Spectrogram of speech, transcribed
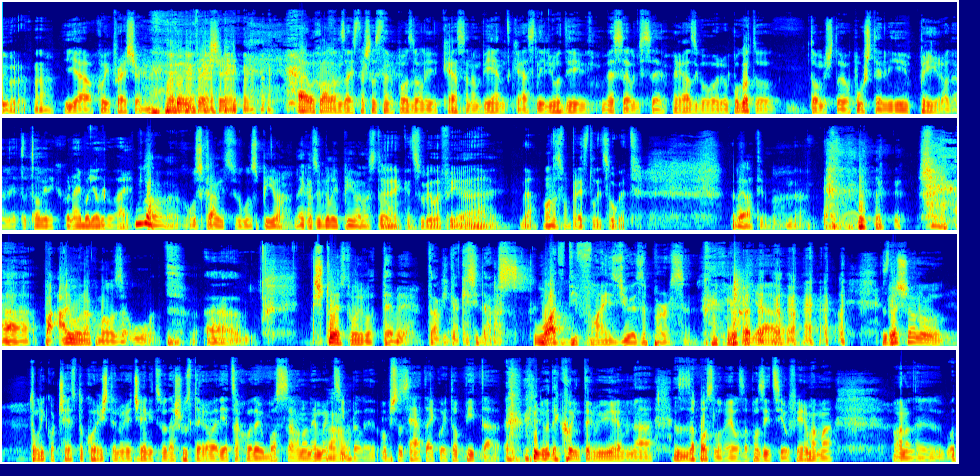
underdeliverat, ne? ja, koji pressure, koji pressure. A Evo, hvala vam zaista što ste me pozvali, krasan ambijent, krasni ljudi, veselim se razgovoru, pogotovo tome što je opušten i prirodan, eto, to mi nekako najbolje odgovara. Da, da, uz kavicu, uz piva. Nekad su bili piva na stolu. Nekad su bile fije, da. da. Onda smo prestali cugati. Relativno. Da. A, pa ajmo onako malo za uvod. A, što je stvorilo tebe takvi kakvi si danas? What defines you as a person? Ja, znaš onu toliko često korištenu rečenicu da šusterova djeca hodaju bosa, ono, nemaju cipele. Obično sam ja taj koji to pita ljude koji intervjuiram na, za poslove, jel, za pozicije u firmama. Ono, da,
